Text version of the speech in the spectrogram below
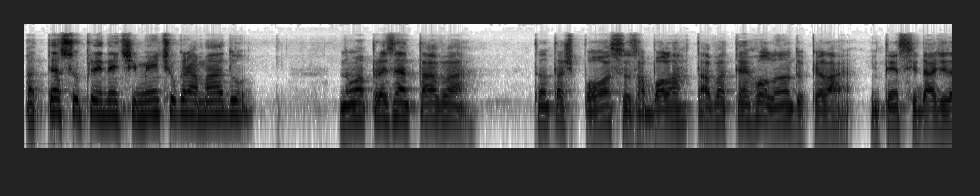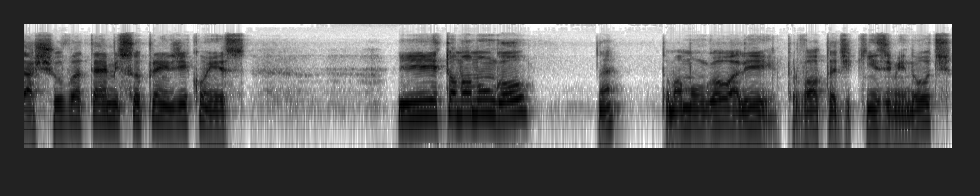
até surpreendentemente, o gramado não apresentava tantas poças, a bola estava até rolando pela intensidade da chuva, até me surpreendi com isso. E tomamos um gol, né? Tomamos um gol ali por volta de 15 minutos.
